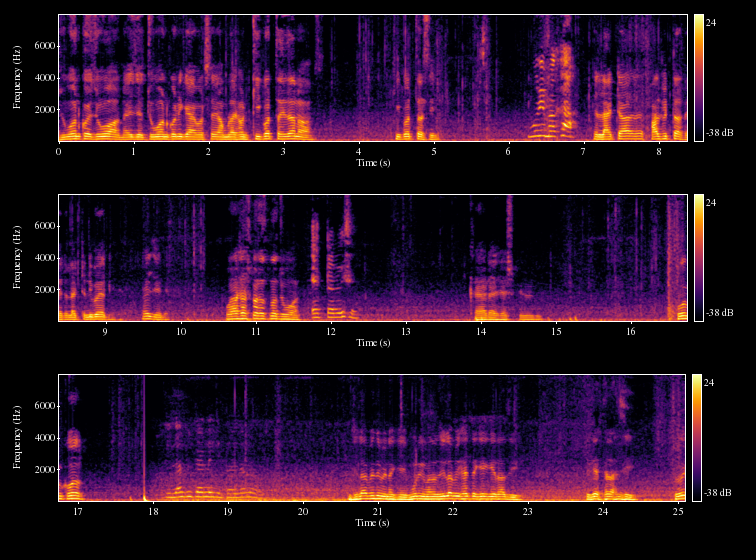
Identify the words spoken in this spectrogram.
জুমন কই? জুমন এই যে জুমন কোনি গায়ে বসে আমরা এখন কি করতেছি জানো? কি করতেছি? মুড়ি মাখা। এই লাইটটা ফাল ফিরতে আছে এটা লাইটটা নিবে এই যে এটা। ওরা শেষ করছিস না জুমন একটা রয়েছে। খায়াটা শেষ করে দিবি। খোল খোল। জিলাপি কেন কি তাই জানো? জিলাপি দিবি নাকি? মুড়ি মানে জিলাপি খাইতে কে কে রাজি? ঠিক আছে রাজি? তুই?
